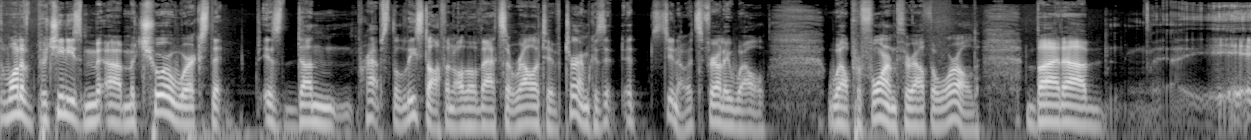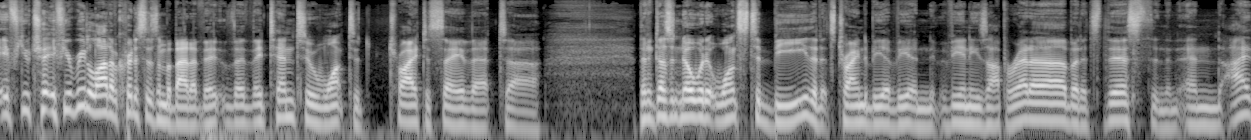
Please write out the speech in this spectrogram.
one of Puccini's uh, mature works that is done perhaps the least often, although that's a relative term because it, it's you know it's fairly well well performed throughout the world. But uh, if you if you read a lot of criticism about it, they, they, they tend to want to try to say that. Uh, that it doesn't know what it wants to be, that it's trying to be a Vien- Viennese operetta, but it's this, and, and I,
